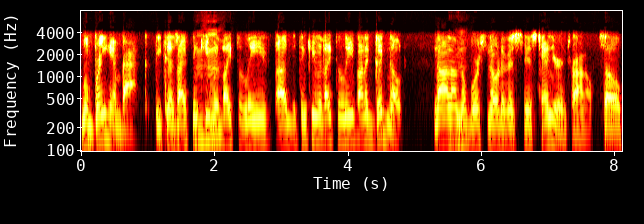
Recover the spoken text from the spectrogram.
will bring him back because I think mm-hmm. he would like to leave. Uh, I think he would like to leave on a good note, not mm-hmm. on the mm-hmm. worst note of his his tenure in Toronto. So.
